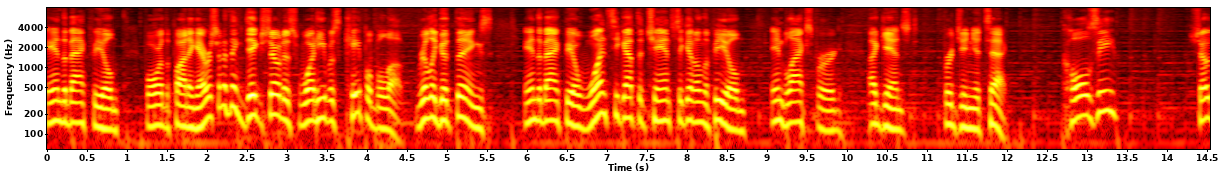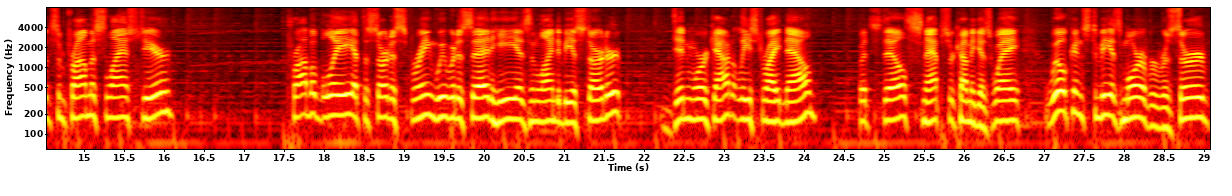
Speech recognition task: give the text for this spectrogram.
in the backfield for the Fighting Irish. And I think Diggs showed us what he was capable of. Really good things in the backfield once he got the chance to get on the field in Blacksburg against Virginia Tech. Colzie showed some promise last year. Probably at the start of spring, we would have said he is in line to be a starter. Didn't work out, at least right now, but still, snaps are coming his way. Wilkins, to me, is more of a reserve.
